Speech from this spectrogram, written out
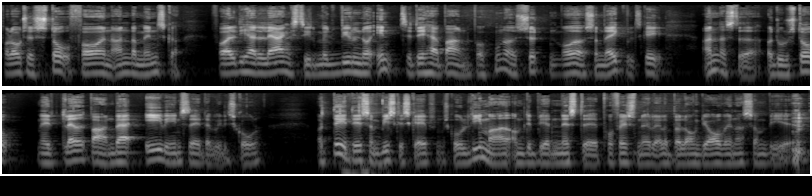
får lov til at stå foran andre mennesker, for alle de her læringsstil, men vi vil nå ind til det her barn på 117 måder, som der ikke vil ske andre steder, og du vil stå med et glad barn hver evig eneste dag, der vil i skole. Og det er det, som vi skal skabe som skole, lige meget om det bliver den næste professionelle eller Ballon d'Or vinder, som vi, øh,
